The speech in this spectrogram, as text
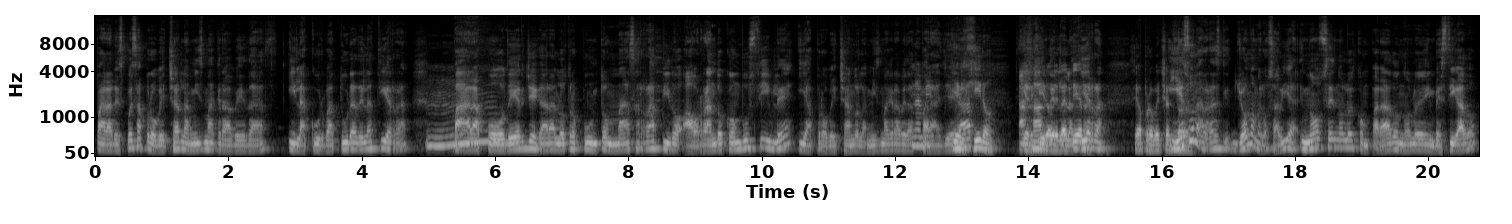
para después aprovechar la misma gravedad y la curvatura de la Tierra Mm. para poder llegar al otro punto más rápido, ahorrando combustible y aprovechando la misma gravedad No, para mira. Y el llegar. giro, y el giro de, la, tierra. Se aprovechan Y todo. eso la verdad es que yo no me lo sabía. No sé, no lo he comparado, no lo he investigado,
